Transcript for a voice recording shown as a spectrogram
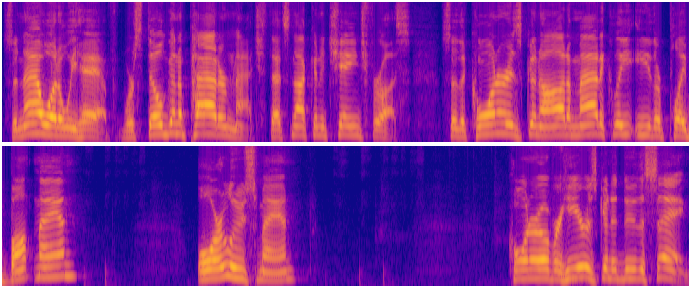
So now what do we have? We're still going to pattern match. That's not going to change for us. So the corner is going to automatically either play bump man or loose man. Corner over here is going to do the same.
